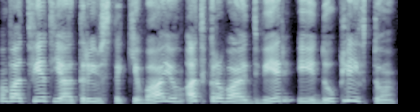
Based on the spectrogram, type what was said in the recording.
В ответ я отрывисто киваю, открываю дверь и иду к лифту.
